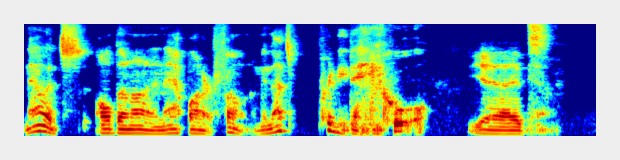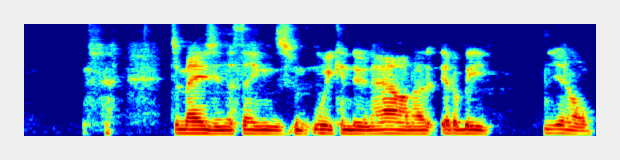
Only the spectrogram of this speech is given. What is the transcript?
Now it's all done on an app on her phone. I mean, that's pretty dang cool. Yeah, it's yeah. it's amazing the things mm-hmm. we can do now, and uh, it'll be, you know,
